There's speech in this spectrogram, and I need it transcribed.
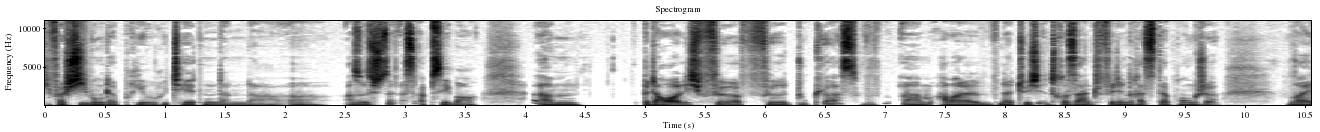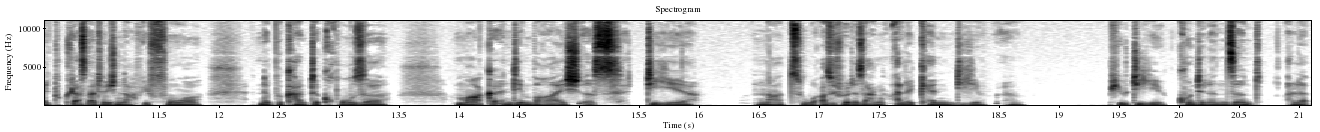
die Verschiebung der Prioritäten dann da, äh, also ist, ist absehbar. Ähm, bedauerlich für, für Douglas, ähm, aber natürlich interessant für den Rest der Branche, weil Douglas natürlich nach wie vor eine bekannte große Marke in dem Bereich ist, die nahezu, also ich würde sagen, alle kennen, die äh, Beauty-Kundinnen sind, alle.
